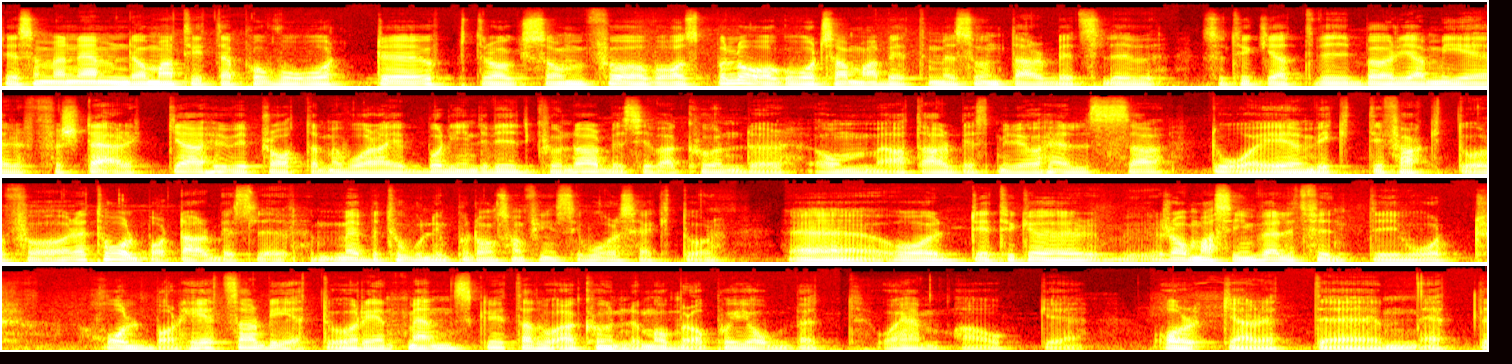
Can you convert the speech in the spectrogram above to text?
det som jag nämnde om man tittar på vårt uppdrag som förvalsbolag och vårt samarbete med Sunt Arbetsliv så tycker jag att vi börjar mer förstärka hur vi pratar med våra både individkunder och arbetsgivarkunder om att arbetsmiljö och hälsa då är en viktig faktor för ett hållbart arbetsliv med betoning på de som finns i vår sektor. Eh, och det tycker jag ramas in väldigt fint i vårt hållbarhetsarbete och rent mänskligt att våra kunder mår bra på jobbet och hemma och eh, orkar ett, eh, ett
